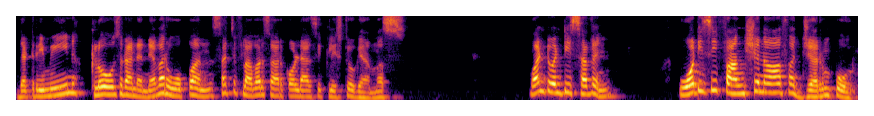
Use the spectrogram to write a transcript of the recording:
that remain closed and never open. Such flowers are called as cleistogamous. 127. What is the function of a germ pore?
